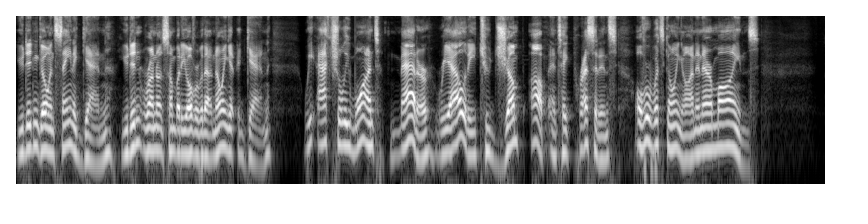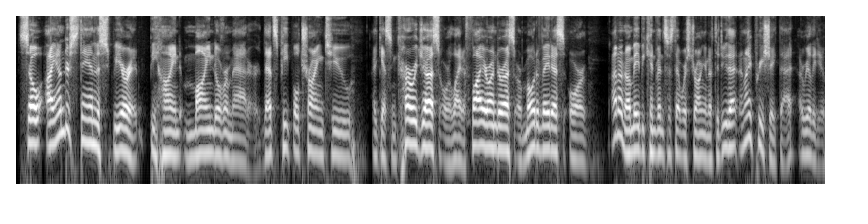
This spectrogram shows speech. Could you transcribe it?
You didn't go insane again. You didn't run somebody over without knowing it again we actually want matter, reality, to jump up and take precedence over what's going on in our minds. So I understand the spirit behind mind over matter. That's people trying to, I guess, encourage us or light a fire under us or motivate us or, I don't know, maybe convince us that we're strong enough to do that. And I appreciate that. I really do.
